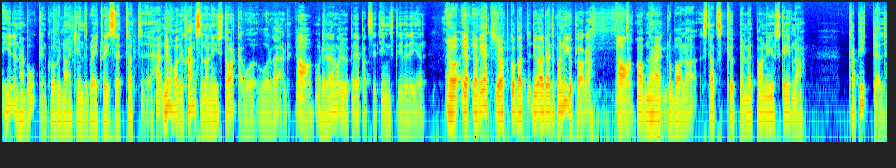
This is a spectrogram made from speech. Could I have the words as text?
i den här boken, Covid-19 The Great Reset, att här, nu har vi chansen att nystarta vår, vår värld. Ja. Och det där har ju upprepats i tidningsskriverier. Ja, jag, jag vet Jakob att du arbetar på en ny upplaga ja. av den här globala statskuppen med ett par nyskrivna kapitel.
